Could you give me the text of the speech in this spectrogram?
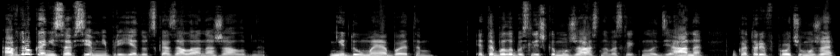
«А вдруг они совсем не приедут?» — сказала она жалобно. «Не думай об этом. Это было бы слишком ужасно!» — воскликнула Диана, у которой, впрочем, уже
